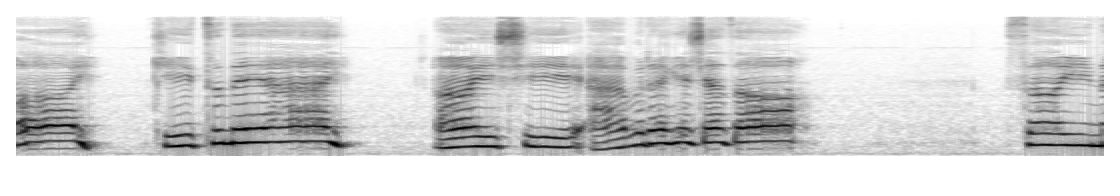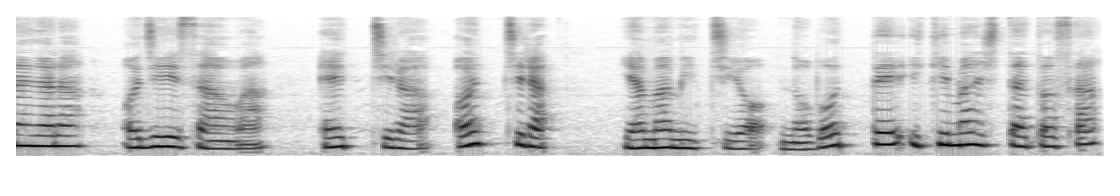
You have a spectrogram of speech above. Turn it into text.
おーい、狐やい。おいしい油揚げじゃぞ。そう言いながらおじいさんはえっちらおっちら山道を登っていきましたとさ。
